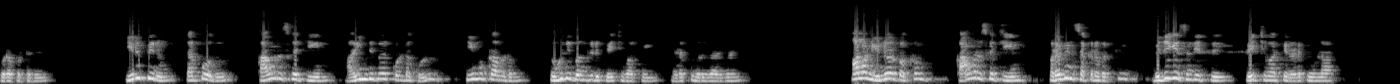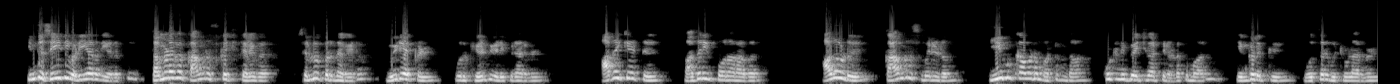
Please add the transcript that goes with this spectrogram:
கூறப்பட்டது. இருப்பினும் தற்போது காங்கிரஸ் கட்சியின் ஐந்து பேர் கொண்ட குழு திமுகவிடம் தொகுதி பங்கீடு பேச்சுவார்த்தை நடத்தி வருகிறார்கள். ஆனால் இன்னொரு பக்கம் காங்கிரஸ் கட்சியின் பிரவீன் சக்கரவர்த்தி விஜயை சந்தித்து பேச்சுவார்த்தை நடத்தியுள்ளார். இந்த செய்தி வெளியானதை அடுத்து தமிழக காங்கிரஸ் கட்சி தலைவர் செல்வ பிறந்தகையிடம் மீடியாக்கள் ஒரு கேள்வி எழுப்பினார்கள். அதை கேட்டு பதறி போனார் அவர். அதோடு காங்கிரஸ் மேலிடம் திமுகவிடம் மட்டும்தான் கூட்டணி பேச்சுவார்த்தை நடக்குமாறு எங்களுக்கு உத்தரவிட்டுள்ளார்கள்.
